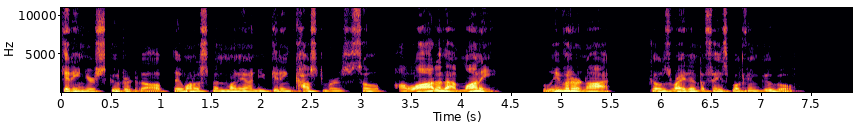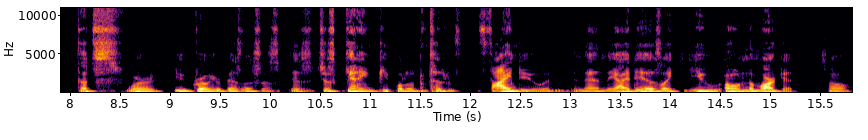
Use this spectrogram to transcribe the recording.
getting your scooter developed. They want to spend money on you getting customers. So a lot of that money, believe it or not, goes right into Facebook and Google. That's where you grow your businesses is just getting people to, to find you. And, and then the idea is like you own the market. So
